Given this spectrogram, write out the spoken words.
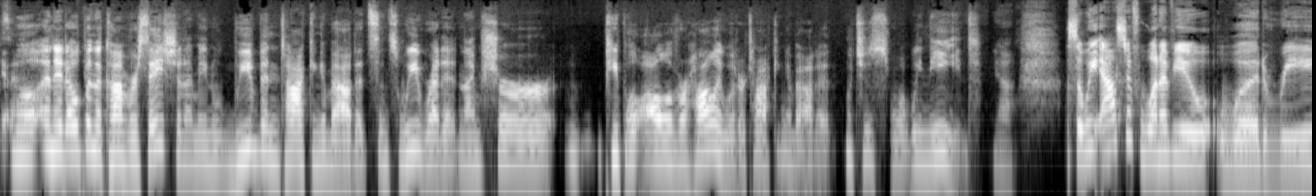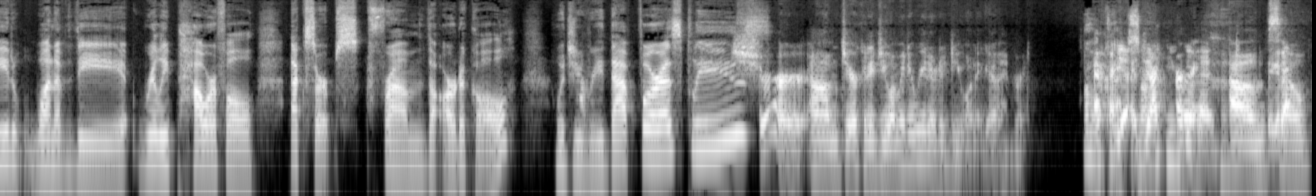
so. well and it opened the conversation i mean we've been talking about it since we read it and i'm sure people all over hollywood are talking about it which is what we need yeah so we asked if one of you would read one of the really powerful excerpts from the article would you read that for us please sure um jerica did you want me to read it or did you want to go ahead and read? Oh, okay, yeah, Sorry. Jackie, go right. ahead. Um, so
